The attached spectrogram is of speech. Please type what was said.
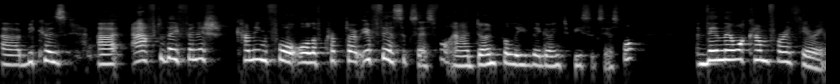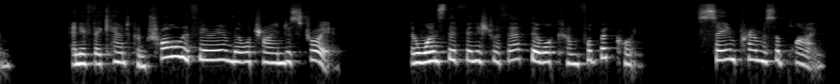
Uh, because uh, after they finish coming for all of crypto, if they're successful, and I don't believe they're going to be successful, then they will come for Ethereum. And if they can't control Ethereum, they will try and destroy it. And once they're finished with that, they will come for Bitcoin. Same premise applies.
